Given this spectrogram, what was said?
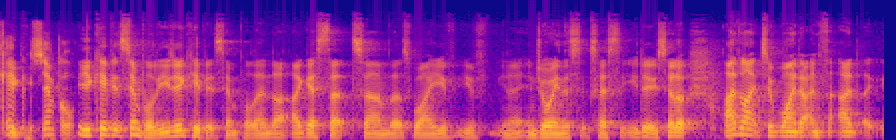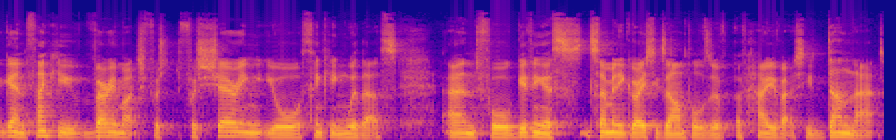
keep you, it simple. You keep it simple. You do keep it simple, and I, I guess that's um, that's why you've you've you know enjoying the success that you do. So look, I'd like to wind up and th- again thank you very much for for sharing your thinking with us and for giving us so many great examples of, of how you've actually done that.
